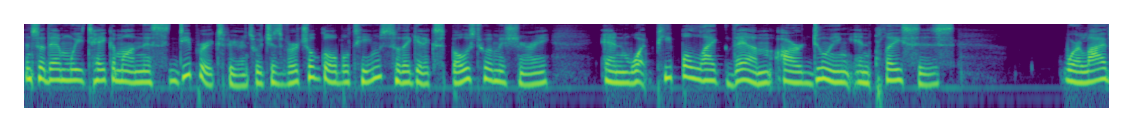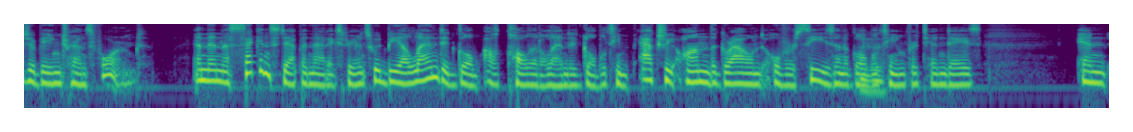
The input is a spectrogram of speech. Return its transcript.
And so then we take them on this deeper experience, which is virtual global teams. So they get exposed to a missionary and what people like them are doing in places where lives are being transformed. And then the second step in that experience would be a landed global, I'll call it a landed global team, actually on the ground overseas in a global mm-hmm. team for 10 days. And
